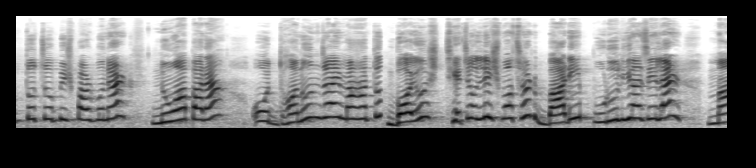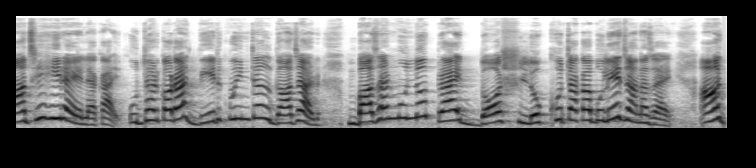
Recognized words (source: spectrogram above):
উত্তর চব্বিশ পরগনার নোয়াপাড়া ও ধনঞ্জয় মাহাতো, বয়স ছেচল্লিশ বছর, বাড়ি পুরুলিয়া জেলার মাঝেহিরা এলাকায়। উদ্ধার করা দেড় কুইন্টাল গাজার বাজার মূল্য প্রায় দশ লক্ষ টাকা বলে জানা যায়। আজ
